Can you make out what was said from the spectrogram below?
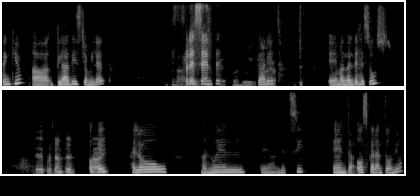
thank you. Uh, Gladys Jamilet. Presente. Got it. Eh, Manuel de Jesús. Eh, presente. Okay. Hi. Hello, Manuel. let's see. And uh, Oscar Antonio.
